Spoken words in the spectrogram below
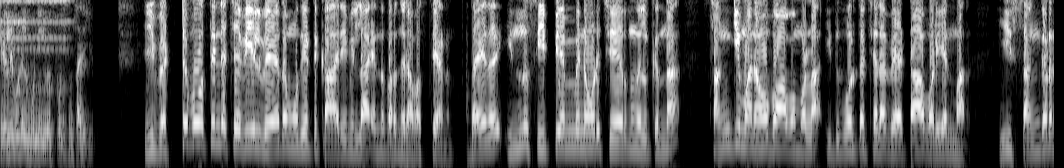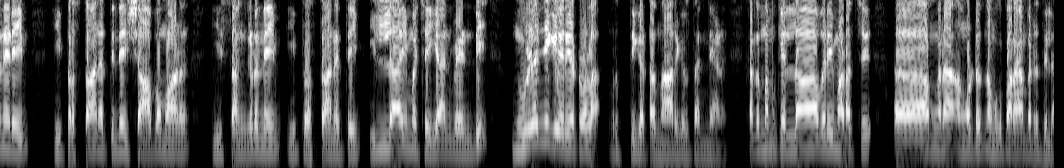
തെളിവുകൾ മുന്നിൽ നിർത്തുകൊണ്ട് സംസാരിക്കും. ഈ വെട്ടുപോത്തിന്റെ ചെവിയിൽ വേദമൂതിയിട്ട് കാര്യമില്ല എന്ന് പറഞ്ഞൊരവസ്ഥയാണ്. അതായത് ഇന്ന് സി പി എമ്മിനോട് ചേർന്ന് നിൽക്കുന്ന സംഘി മനോഭാവമുള്ള ഇതുപോലത്തെ ചില വേട്ടാവളിയന്മാർ ഈ സംഘടനയുടെയും ഈ പ്രസ്ഥാനത്തിന്റെയും ശാപമാണ്. ഈ സംഘടനയും ഈ പ്രസ്ഥാനത്തെയും ഇല്ലായ്മ ചെയ്യാൻ വേണ്ടി നുഴഞ്ഞു കയറിയിട്ടുള്ള വൃത്തികെട്ട നാറികൾ തന്നെയാണ്. കാരണം നമുക്ക് എല്ലാവരെയും അടച്ച് അങ്ങനെ അങ്ങോട്ട് നമുക്ക് പറയാൻ പറ്റത്തില്ല.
